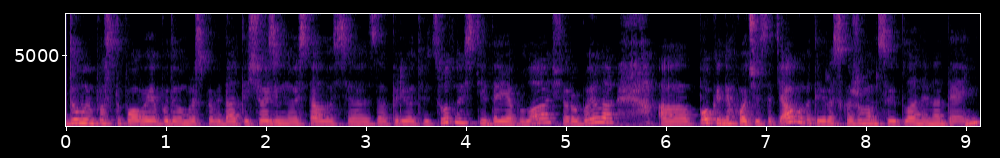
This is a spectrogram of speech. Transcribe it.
Думаю, поступово я буду вам розповідати, що зі мною сталося за період відсутності, де я була, що робила. А поки не хочу затягувати розкажу вам свої плани на день.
